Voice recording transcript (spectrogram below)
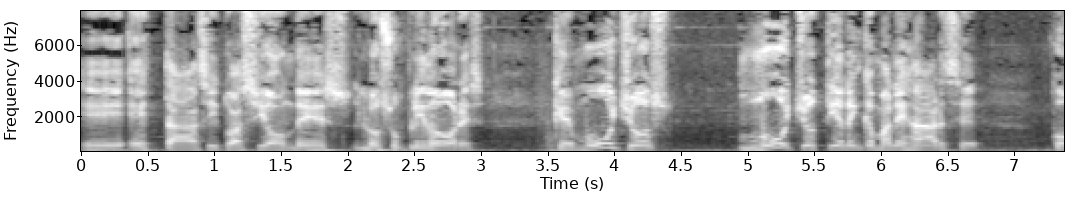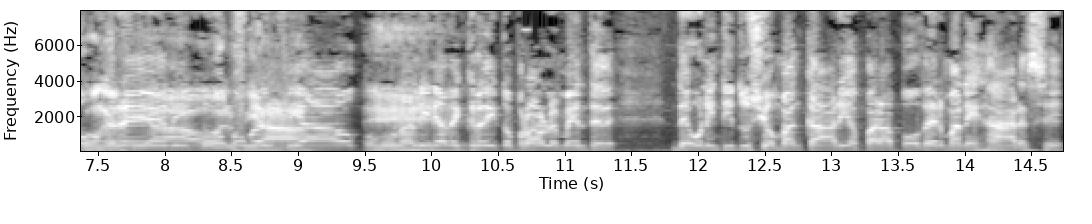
eh, esta situación de los suplidores, que muchos, muchos tienen que manejarse con, Con el crédito, fiao, el con fiao. el fiao, con Eh. una línea de crédito probablemente de, de una institución bancaria para poder manejarse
